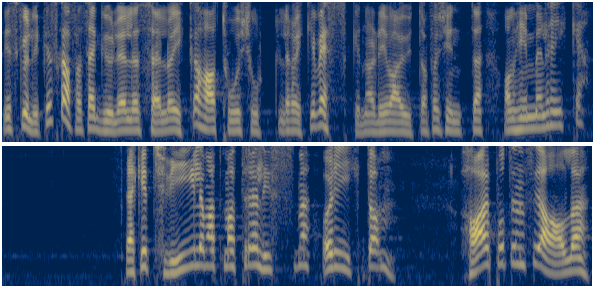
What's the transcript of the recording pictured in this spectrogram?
de skulle ikke skaffe seg gull eller sølv og ikke ha to kjortler og ikke væske når de var ute og forkynte om himmelriket. Det er ikke tvil om at materialisme og rikdom har potensialet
